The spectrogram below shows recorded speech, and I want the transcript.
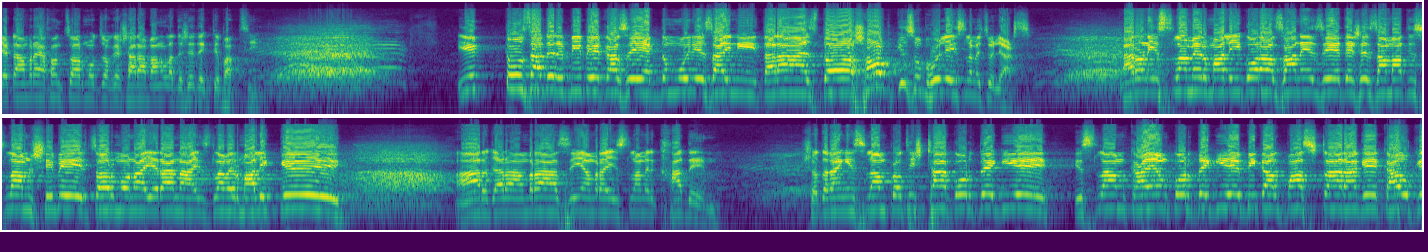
যেটা আমরা এখন চর্মচোখে সারা বাংলাদেশে দেখতে পাচ্ছি। একটু যাদের বিবেক আছে, একদম মরে যায়নি, তারা আজ সব কিছু ভুলে ইসলামে চলে আসছে। কারণ ইসলামের মালিক ওরা জানে যে দেশে জামাত ইসলাম শিবির, চর্ম না এরা না ইসলামের মালিক কে? আর যারা আমরা আছি, আমরা ইসলামের খাদেম। সুতরাং ইসলাম প্রতিষ্ঠা করতে গিয়ে, ইসলাম কায়েম করতে গিয়ে বিকাল পাঁচটার আগে কাউকে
